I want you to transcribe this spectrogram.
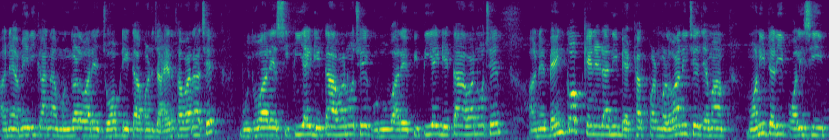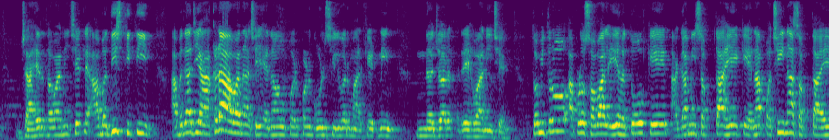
અને અમેરિકાના મંગળવારે જોબ ડેટા પણ જાહેર થવાના છે. બુધવારે સીપીઆઈ ડેટા આવવાનો છે, ગુરુવારે પીપીઆઈ ડેટા આવવાનો છે અને બેંક ઓફ કેનેડાની બેઠક પણ મળવાની છે, જેમાં મોનિટરી પોલિસી જાહેર થવાની છે. એટલે આ બધી સ્થિતિ, આ બધા જે આંકડા આવવાના છે, એના ઉપર પણ ગોલ્ડ સિલ્વર માર્કેટની નજર રહેવાની છે. તો મિત્રો, આપણો સવાલ એ હતો કે આગામી સપ્તાહે કે એના પછીના સપ્તાહે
